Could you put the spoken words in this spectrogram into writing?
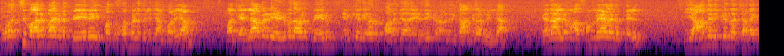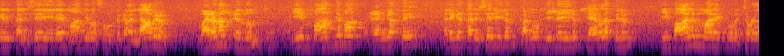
കുറച്ച് ബാലന്മാരുടെ പേര് ഈ പത്രസമ്മേളനത്തിൽ ഞാൻ പറയാം. ബാക്കി എല്ലാവരുടെയും എഴുപതാണ് പേരും എനിക്ക് നിങ്ങളോട് പറഞ്ഞ് അത് എഴുതിക്കണമെന്ന് എനിക്ക് ആഗ്രഹമില്ല. ഏതായാലും ആ സമ്മേളനത്തിൽ ഈ ആദരിക്കുന്ന ചടങ്ങിൽ തലശ്ശേരിയിലെ മാധ്യമ സുഹൃത്തുക്കൾ എല്ലാവരും വരണം എന്നും ഈ മാധ്യമ രംഗത്ത് അല്ലെങ്കിൽ തലശ്ശേരിയിലും കണ്ണൂർ ജില്ലയിലും കേരളത്തിലും ഈ ബാലന്മാരെ കുറിച്ചുള്ള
